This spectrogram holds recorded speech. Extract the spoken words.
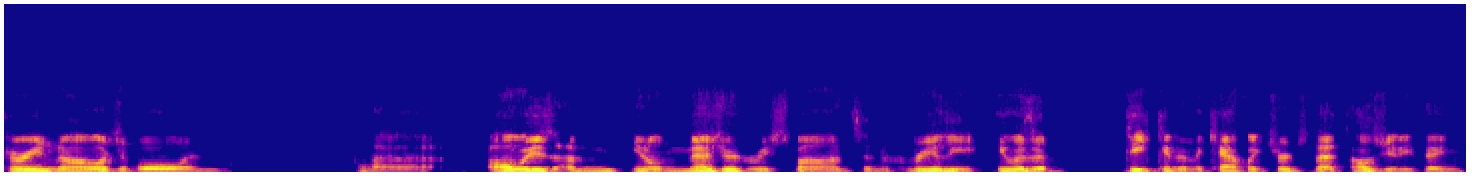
very knowledgeable and uh, always a you know measured response and really he was a deacon in the Catholic Church. That tells you anything,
